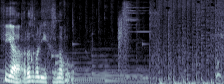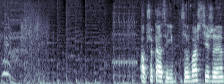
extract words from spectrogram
Fia, rozwal ich znowu. O, przy okazji, zauważcie, że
